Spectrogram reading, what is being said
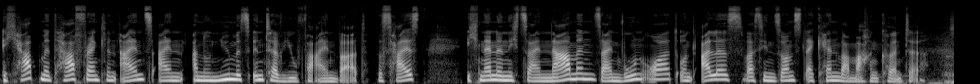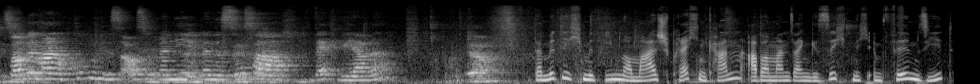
Ich habe mit H. Franklin 1 ein anonymes Interview vereinbart. Das heißt, ich nenne nicht seinen Namen, seinen Wohnort und alles, was ihn sonst erkennbar machen könnte. Sollen wir mal noch gucken, wie das aussieht, wenn, die, wenn das Sofa weg wäre? Ja. Damit ich mit ihm normal sprechen kann, aber man sein Gesicht nicht im Film sieht,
